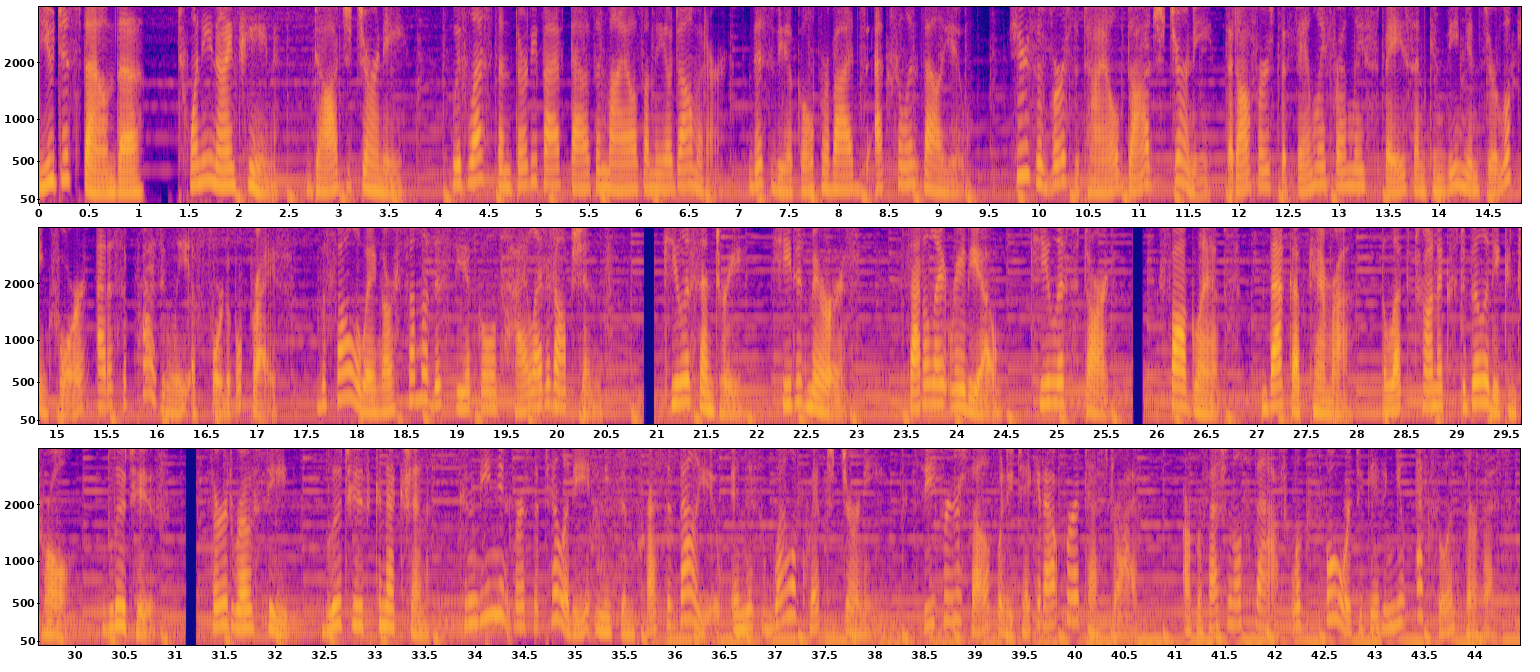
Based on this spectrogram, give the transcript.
You just found the 2019 Dodge Journey. With less than 35,000 miles on the odometer, this vehicle provides excellent value. Here's a versatile Dodge Journey that offers the family-friendly space and convenience you're looking for at a surprisingly affordable price. The following are some of this vehicle's highlighted options. Keyless entry, heated mirrors, satellite radio, keyless start, fog lamps, backup camera, electronic stability control, Bluetooth, third row seat, Bluetooth connection. Convenient versatility meets impressive value in this well-equipped journey. See for yourself when you take it out for a test drive. Our professional staff looks forward to giving you excellent service.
